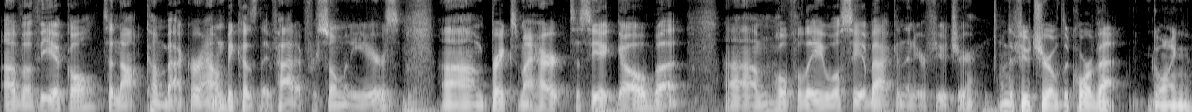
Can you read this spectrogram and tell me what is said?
of a vehicle to not come back around because they've had it for so many years. Um, breaks my heart to see it go, but um, hopefully we'll see it back in the near future. And the future of the Corvette going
